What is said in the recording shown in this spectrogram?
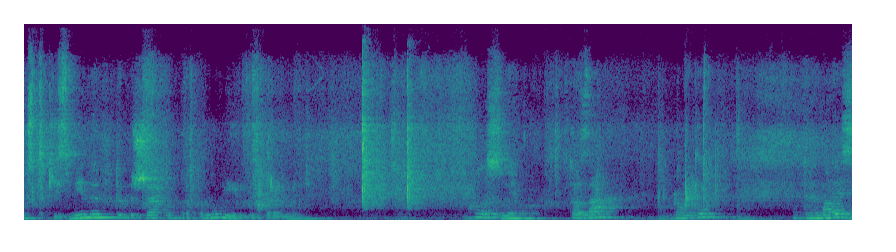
Ось такі зміни до бюджету. Пропоную їх підтримати. Голосуємо. Хто за? Проти? Утримались?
